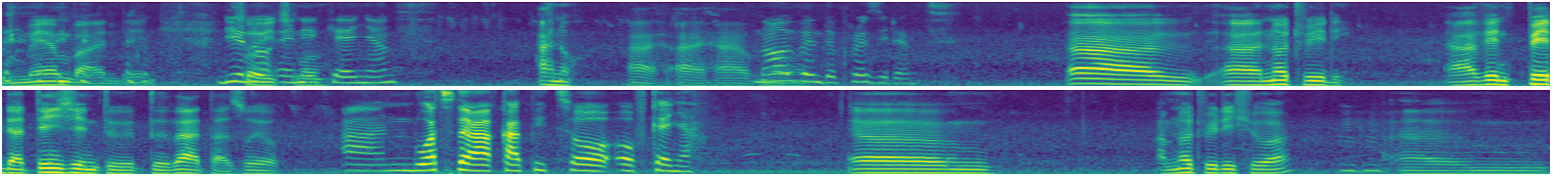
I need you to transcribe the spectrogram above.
remember. and then, Do you so know any Kenyans? I know I I have Not no. even the president. Uh, uh, not really. I haven't paid attention to, to that as well. And what's the capital of Kenya? Um, I'm not really sure. Mhm. Um,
